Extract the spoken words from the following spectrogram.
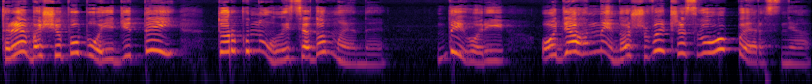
Треба, щоб обоє дітей торкнулися до мене. Дигорі, одягни но швидше свого персня.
